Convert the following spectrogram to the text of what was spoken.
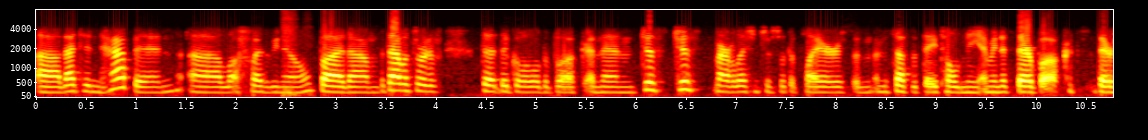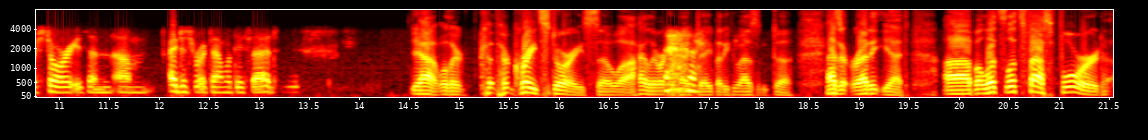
Uh, that didn't happen, uh, as we know, but um, but that was sort of the the goal of the book. And then just just my relationships with the players and, and the stuff that they told me. I mean, it's their book, it's their stories, and um, I just wrote down what they said. Yeah, well, they're they're great stories, so uh, I highly recommend to anybody who hasn't uh, hasn't read it yet. Uh, but let's let's fast forward.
